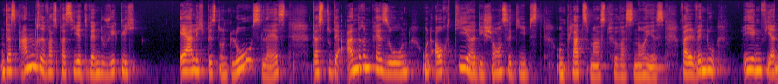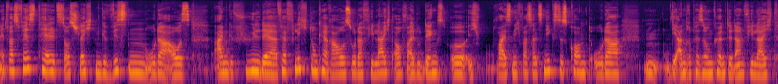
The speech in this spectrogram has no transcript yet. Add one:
Und das andere, was passiert, wenn du wirklich ehrlich bist und loslässt, dass du der anderen Person und auch dir die Chance gibst und Platz machst für was Neues. Weil wenn du irgendwie an etwas festhältst aus schlechtem Gewissen oder aus einem Gefühl der Verpflichtung heraus oder vielleicht auch, weil du denkst, oh, ich weiß nicht, was als nächstes kommt oder hm, die andere Person könnte dann vielleicht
